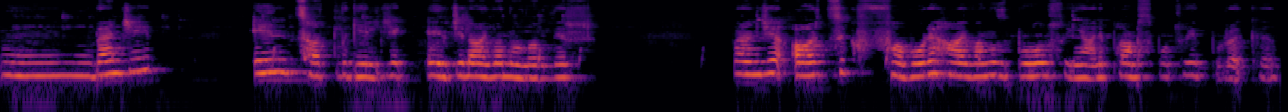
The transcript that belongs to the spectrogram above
hmm, bence en tatlı gelecek evcil hayvan olabilir. Bence artık favori hayvanınız bu olsun. Yani Palm Spot'u bırakın.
